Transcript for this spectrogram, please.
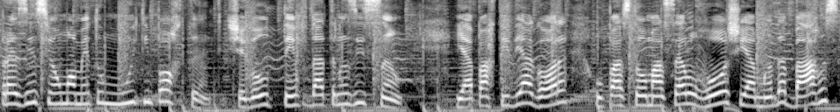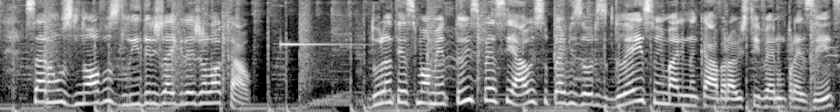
presenciou um momento muito importante. Chegou o tempo da transição. E a partir de agora, o pastor Marcelo Rocha e Amanda Barros serão os novos líderes da igreja local. Durante esse momento tão especial, os supervisores Gleison e Marina Cabral estiveram presentes,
